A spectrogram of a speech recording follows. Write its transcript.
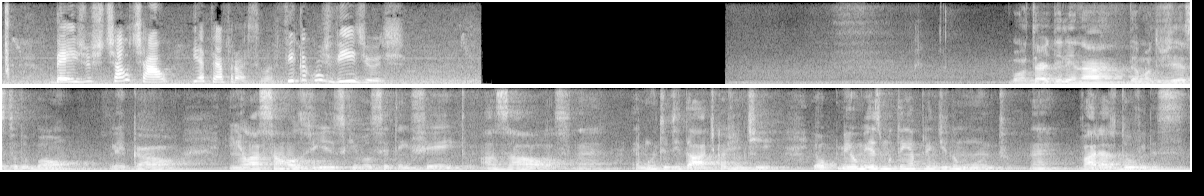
Beijos, tchau, tchau e até a próxima. Fica com os vídeos! Boa tarde, Helena, dama do gesso, tudo bom? Legal. Em relação aos vídeos que você tem feito, as aulas, né? É muito didático, a gente, eu, eu mesmo tenho aprendido muito, né? Várias dúvidas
